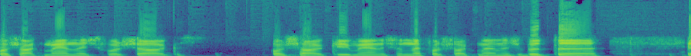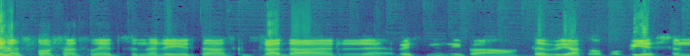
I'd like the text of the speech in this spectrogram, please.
foršāki mēneši, foršākas, foršāki mēneši un neforšāki mēneši. Bet, uh, ir tās foršās lietas, un arī ir tās, ka strādā ar uh, veselībā, un tev ir jākalpo viesi, un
